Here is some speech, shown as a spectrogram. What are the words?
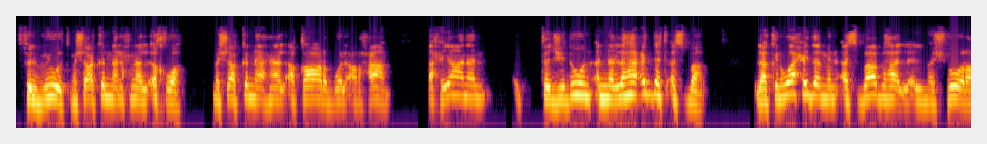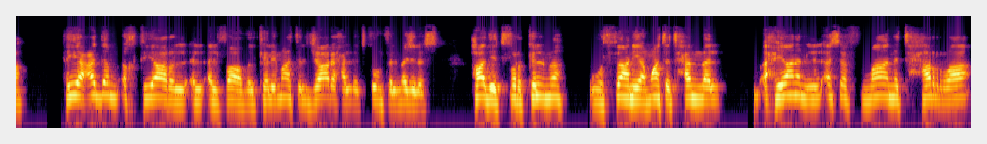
في البيوت مشاكلنا نحن الإخوة مشاكلنا إحنا الأقارب والأرحام أحيانا تجدون أن لها عدة أسباب لكن واحدة من أسبابها المشهورة هي عدم اختيار الألفاظ الكلمات الجارحة اللي تكون في المجلس. هذه تفر كلمة والثانية ما تتحمل. أحيانا للأسف ما نتحرى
